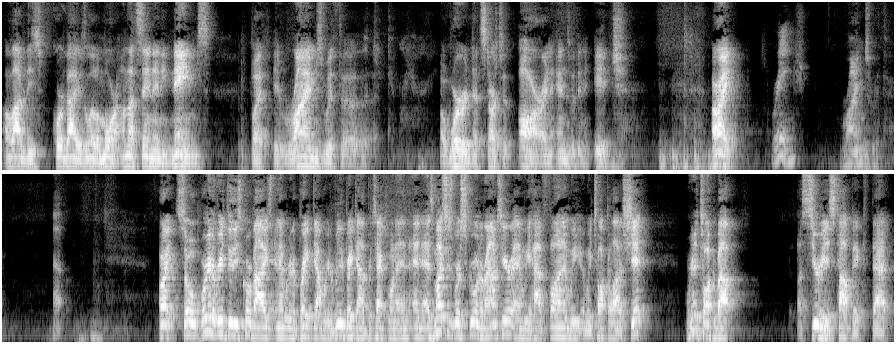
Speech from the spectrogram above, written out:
a lot of these core values a little more. I'm not saying any names, but it rhymes with uh, a word that starts with R and ends with an idge. All right, Ridge. rhymes with. Oh. All right, so we're going to read through these core values and then we're going to break down, we're going to really break down the protect one. And, and as much as we're screwing around here and we have fun and we, and we talk a lot of shit, we're going to talk about a serious topic that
